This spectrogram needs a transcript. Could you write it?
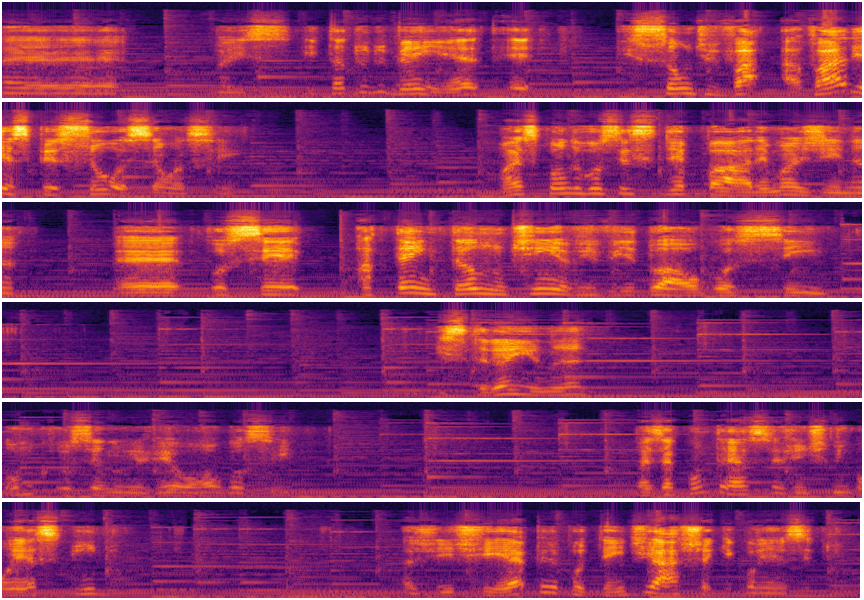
É, mas e tá tudo bem, é, é, são de várias pessoas são assim. Mas quando você se depara, imagina, é, você até então não tinha vivido algo assim estranho, né? Como que você não viveu algo assim? Mas acontece, a gente não conhece tudo. A gente é prepotente e acha que conhece tudo.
